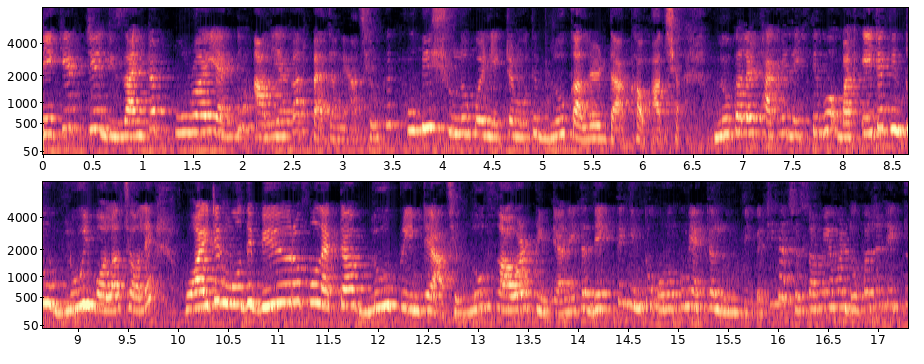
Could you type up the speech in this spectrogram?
নেকের যে ডিজাইনটা পুরাই একদম আলিয়া কাট প্যাটার্নে আছে। ওকে খুবই সুন্দর করে নেকটার মধ্যে ব্লু কালার দেখাও। আচ্ছা ব্লু কালার থাকলে দেখতে বাট এটা কিন্তু ব্লুই বলা চলে। হোয়াইটের মধ্যে বিউটিফুল একটা ব্লু প্রিন্টে আছে ব্লু ফ্লাওয়ার প্রিন্টে আর এটা দেখতে কিন্তু ওরকমই একটা লুক দিবে, ঠিক আছে? সো আমি আমার দোকানটা একটু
